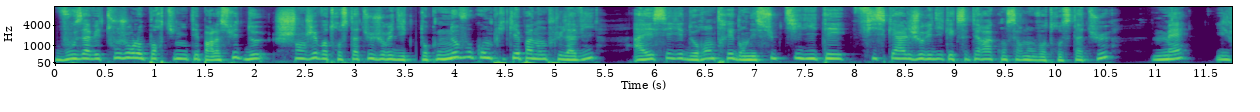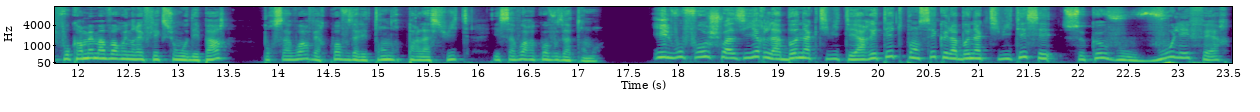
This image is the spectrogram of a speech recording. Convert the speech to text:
Vous avez toujours l'opportunité par la suite de changer votre statut juridique. Donc ne vous compliquez pas non plus la vie à essayer de rentrer dans des subtilités fiscales, juridiques, etc. concernant votre statut, mais il faut quand même avoir une réflexion au départ pour savoir vers quoi vous allez tendre par la suite et savoir à quoi vous attendre. Il vous faut choisir la bonne activité. Arrêtez de penser que la bonne activité, c'est ce que vous voulez faire,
